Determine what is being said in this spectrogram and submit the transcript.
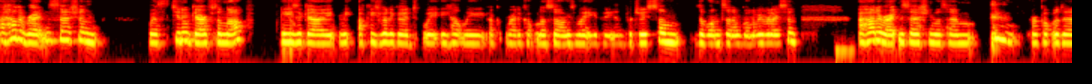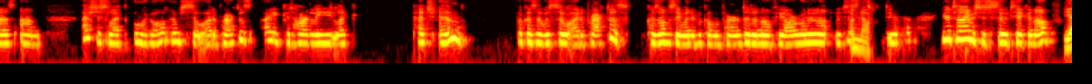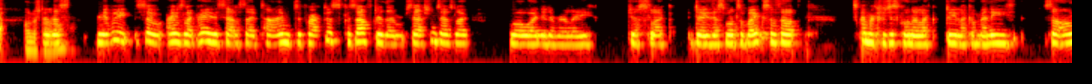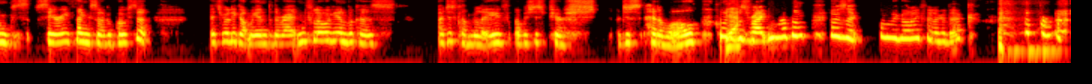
I had a writing session with. Do you know Gareth Dunlop? He's a guy. He, he's really good. We, he helped me write a couple of songs, my EP, and produce some the ones that I'm going to be releasing. I had a writing session with him for a couple of days, and I was just like, "Oh my god, I'm so out of practice. I could hardly like pitch in because I was so out of practice. Because obviously, when you become a parent, I don't know if you are one or not. You just not. Your, your time is just so taken up for Understandable. baby. So I was like, I need to set aside time to practice because after them sessions, I was like, whoa, I need to really just like do this once a week. So I thought, I'm actually just going to like do like a mini song series thing so I could post it. It's really got me into the writing flow again because I just couldn't believe I was just pure, sh- I just hit a wall when Yeah. I was writing with him. I was like, oh my god, I feel like a dick.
